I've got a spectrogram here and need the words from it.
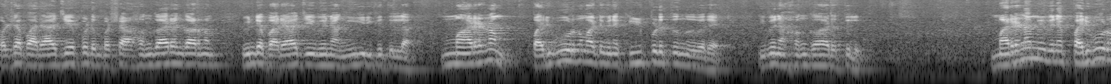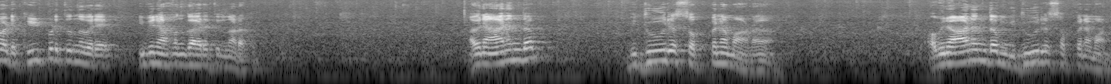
പക്ഷേ പരാജയപ്പെടും. പക്ഷേ അഹങ്കാരം കാരണം ഇവന്റെ പരാജയം ഇവൻ അംഗീകരിക്കത്തില്ല. മരണം പരിപൂർണമായിട്ട് ഇവനെ കീഴ്പ്പെടുത്തുന്നത് വരെ ഇവൻ അഹങ്കാരത്തിൽ മരണം ഇവനെ പരിപൂർണമായിട്ട് കീഴ്പ്പെടുത്തുന്നവരെ ഇവൻ അഹങ്കാരത്തിൽ നടക്കും. അവൻ ആനന്ദം വിദൂര സ്വപ്നമാണ്. അവൻ ആനന്ദം വിദൂര സ്വപ്നമാണ്.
